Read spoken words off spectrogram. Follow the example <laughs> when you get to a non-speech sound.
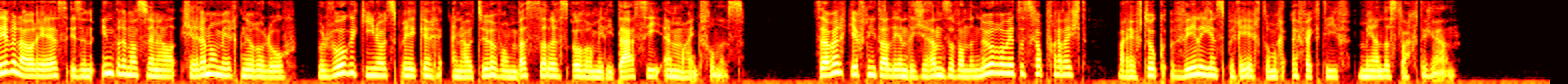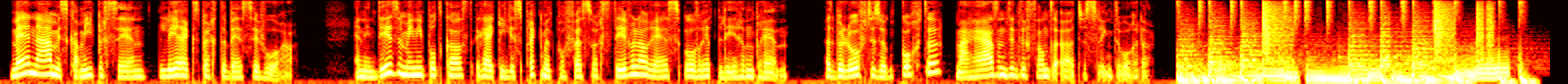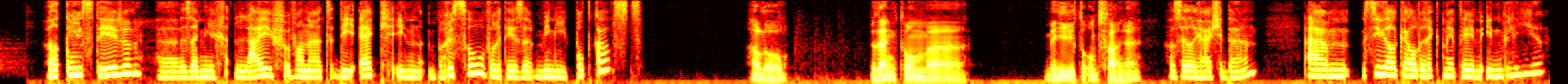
Steven Laurijs is een internationaal gerenommeerd neuroloog, bevlogen keynote-spreker en auteur van bestsellers over meditatie en mindfulness. Zijn werk heeft niet alleen de grenzen van de neurowetenschap verlegd, maar heeft ook velen geïnspireerd om er effectief mee aan de slag te gaan. Mijn naam is Camille Persijn, leerexperte bij Sevora. En in deze mini-podcast ga ik in gesprek met professor Steven Laurijs over het lerend brein. Het belooft dus een korte, maar razend interessante uitwisseling te worden. Welkom Steven. Uh, we zijn hier live vanuit die Eck in Brussel voor deze mini-podcast. Hallo. Bedankt om uh, me hier te ontvangen. Dat is heel graag gedaan. Um, zie je elkaar al direct meteen invliegen.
